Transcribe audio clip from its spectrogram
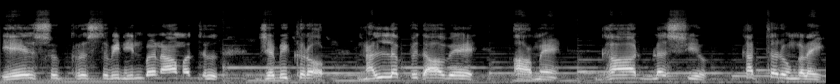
ஏசு கிறிஸ்துவின் இன்ப நாமத்தில் ஜெபிக்கிறோம். நல்ல பிதாவே ஆமே காட் பிளஸ் யூ கத்தர் உங்களை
